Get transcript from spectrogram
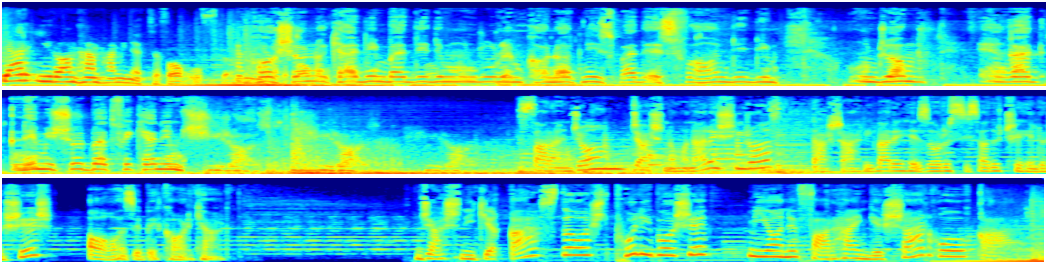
در ایران هم همین اتفاق افتاد. کاشان رو کردیم بعد دیدیم اونجور امکانات نیست بعد اصفهان دیدیم اونجا اینقدر نمی‌شد بعد فکر کنیم شیراز شیراز سرانجام جشن هنر شیراز در شهریور 1346 آغاز به کار کرد. جشنی که قصد داشت پلی باشه میان فرهنگ شرق و غرب.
